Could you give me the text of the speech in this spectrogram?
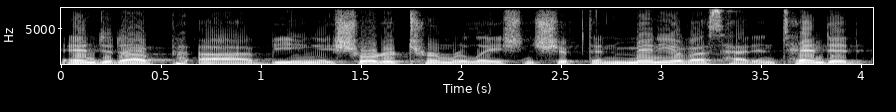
ended up uh, being a shorter term relationship than many of us had intended.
